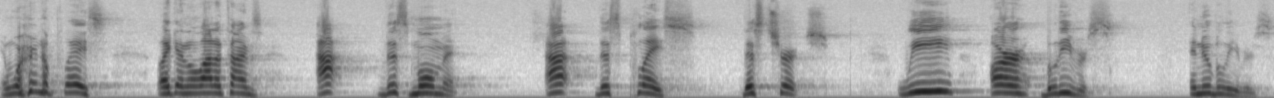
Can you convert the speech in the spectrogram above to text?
And we're in a place, like, and a lot of times, at this moment, at this place, this church, we are believers and new believers.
